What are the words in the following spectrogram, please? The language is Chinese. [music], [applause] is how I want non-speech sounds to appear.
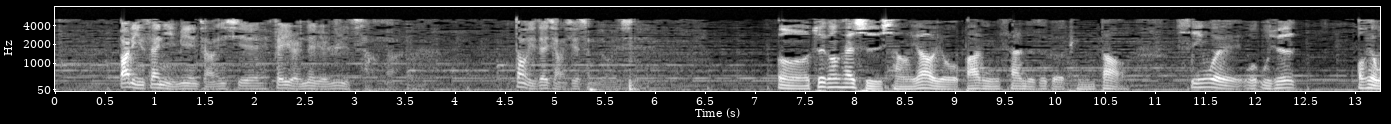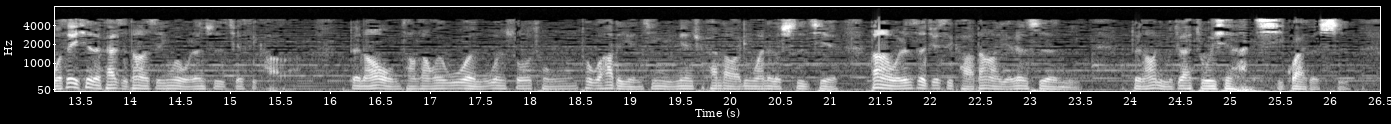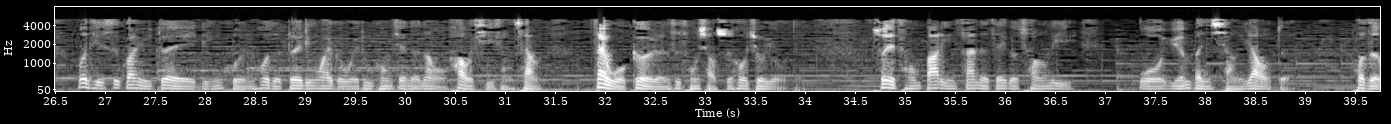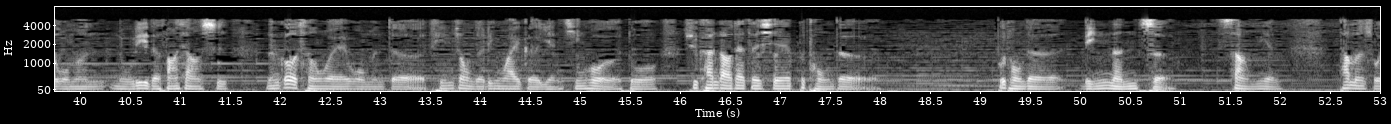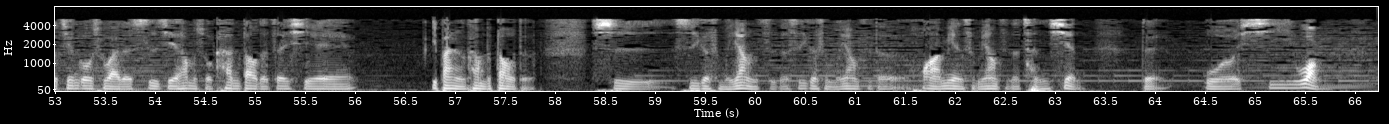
八零三里面讲一些非人类的日常啊，到底在讲些什么东西？呃，最刚开始想要有八零三的这个频道，是因为我我觉得，OK，我这一切的开始当然是因为我认识 Jessica 了，对，然后我们常常会问问说，从透过他的眼睛里面去看到另外那个世界。当然我认识了 Jessica，当然也认识了你，对，然后你们就在做一些很奇怪的事。问题是关于对灵魂或者对另外一个维度空间的那种好奇想象，在我个人是从小时候就有的，所以从八零三的这个创立，我原本想要的，或者我们努力的方向是，能够成为我们的听众的另外一个眼睛或耳朵，去看到在这些不同的、不同的灵能者上面，他们所建构出来的世界，他们所看到的这些。一般人看不到的，是是一个什么样子的？是一个什么样子的画面？什么样子的呈现？对，我希望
